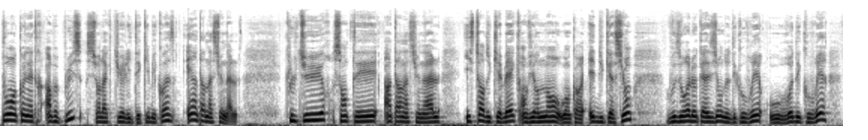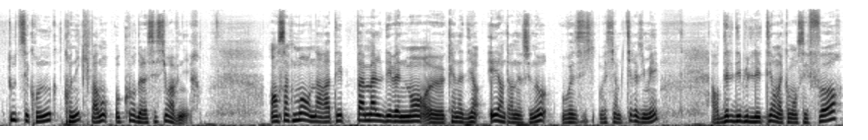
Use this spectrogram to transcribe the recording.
pour en connaître un peu plus sur l'actualité québécoise et internationale. Culture, santé, internationale, histoire du Québec, environnement ou encore éducation, vous aurez l'occasion de découvrir ou redécouvrir toutes ces chroniques au cours de la session à venir. En cinq mois, on a raté pas mal d'événements euh, canadiens et internationaux. Voici, voici un petit résumé. Alors dès le début de l'été, on a commencé fort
